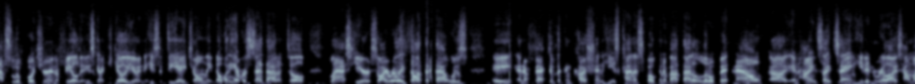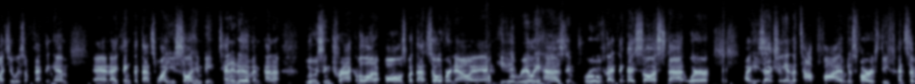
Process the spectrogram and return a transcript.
absolute butcher in the field and he's going to kill you and he's a DH only." Nobody ever said that until last year. So I really thought that that was a an effect of the concussion. He's kind of spoken about that a little bit now uh, in hindsight, saying he didn't realize how much it was affecting him, and I think that that's why you saw him being tentative and kind of losing track of a lot of balls. But that's over now, and he really has improved. I think I saw a stat where uh, he's actually in the top five as far as defensive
